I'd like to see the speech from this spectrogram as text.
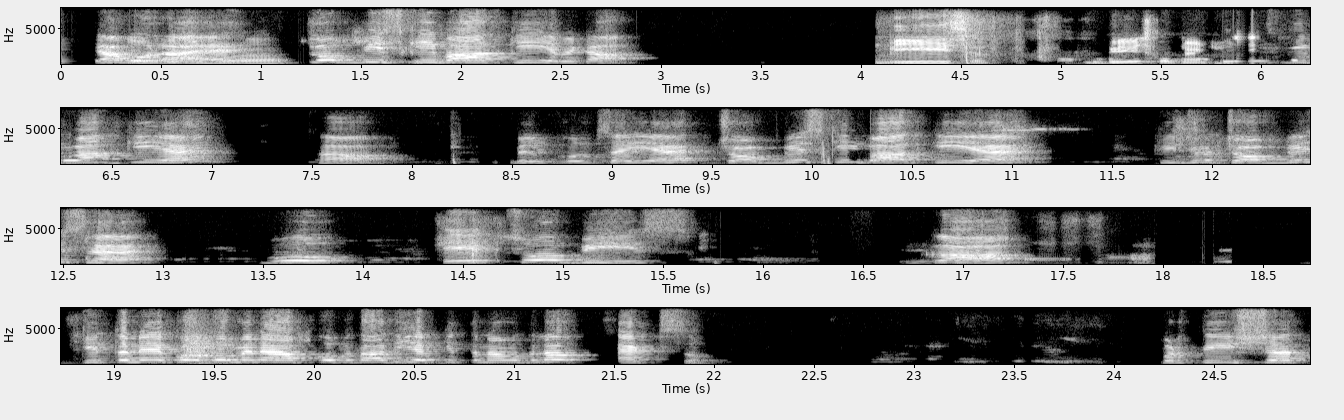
क्या बोला है? चौबीस की बात की है बेटा। बीस। बीस परसेंट बीस की बात की है। हाँ। बिल्कुल सही है। चौबीस की बात की है कि जो चौबीस है, वो एक सौ बीस का कितने को? तो मैंने आपको बता दिया कितना मतलब एक्स प्रतिशत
